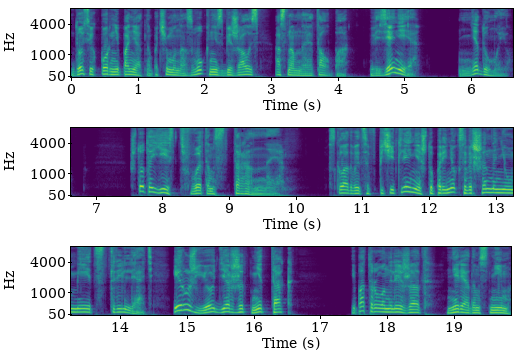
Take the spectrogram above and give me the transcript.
До сих пор непонятно, почему на звук не сбежалась основная толпа. Везение? Не думаю. Что-то есть в этом странное. Складывается впечатление, что паренек совершенно не умеет стрелять, и ружье держит не так, и патроны лежат не рядом с ним.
